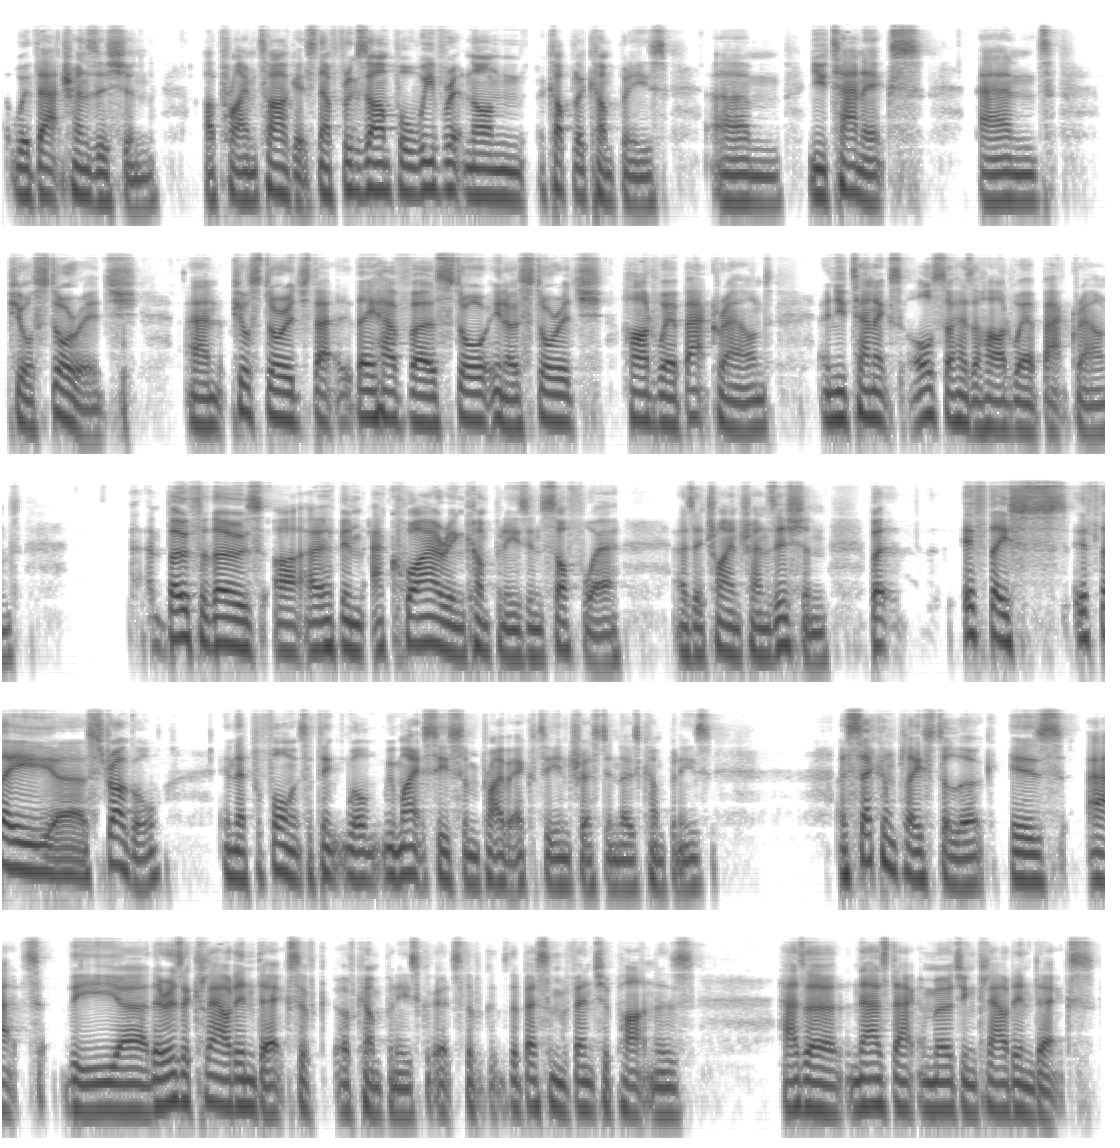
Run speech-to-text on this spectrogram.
with that transition are prime targets. Now, for example, we've written on a couple of companies, um, Nutanix and Pure Storage. And Pure Storage, that they have a store, you know, storage hardware background, and Nutanix also has a hardware background. And both of those are, have been acquiring companies in software as they try and transition. But if they if they uh, struggle in their performance, I think well we might see some private equity interest in those companies. A second place to look is at the uh, there is a cloud index of, of companies. It's the the Bessemer Venture Partners has a Nasdaq Emerging Cloud Index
